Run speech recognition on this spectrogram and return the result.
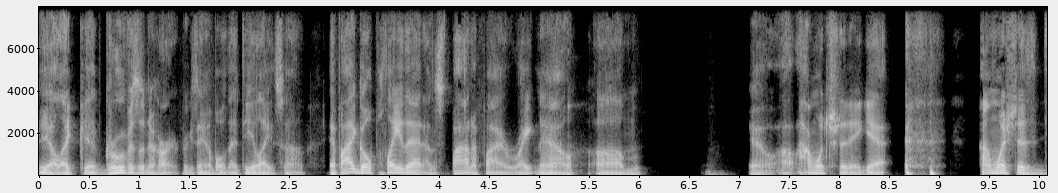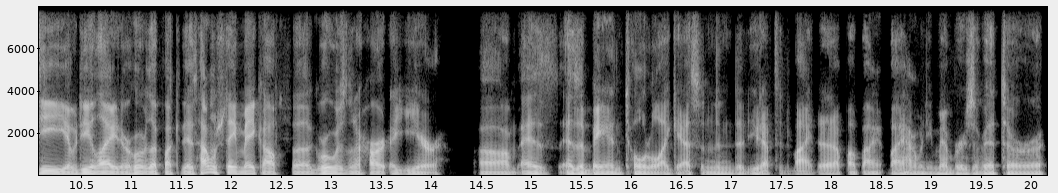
you know, like uh, "Groove Is in the Heart," for example, that Deee-Lite song. If I go play that on Spotify right now, um, you know, uh, how much do they get? how much does D of Deee-Lite or whoever the fuck it is, how much they make off uh, "Groove Is in the Heart" a year? Um, as as a band total, I guess, and then you'd have to divide it up by by how many members of it or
